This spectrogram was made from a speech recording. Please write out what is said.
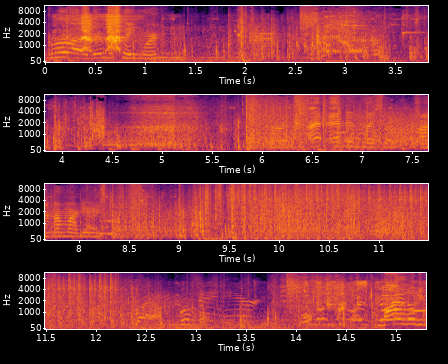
Bro, there's a claymore. Alright, I ended myself. I'm already respawned. My loading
